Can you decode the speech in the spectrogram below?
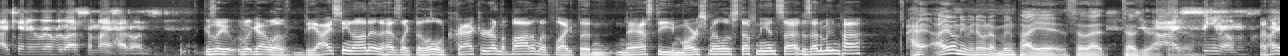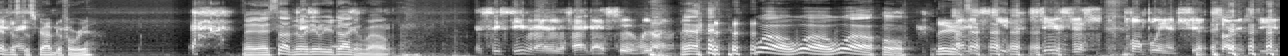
I can't even remember the last time I had one. Because like, we got well, the icing on it. It has like the little cracker on the bottom with like the nasty marshmallow stuff on the inside. Is that a moon pie? I, I don't even know what a moon pie is, so that tells you I've seen them. I think I, just described it for you. I, I still have no idea what you're talking about. See, Steve and I are the fat guys too. We don't. Even, whoa, whoa, whoa! Dude, I mean, Steve, Steve's just plumply in shape. Sorry, Steve.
